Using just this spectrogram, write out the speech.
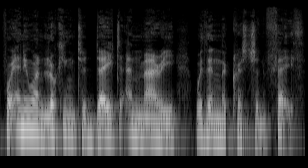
for anyone looking to date and marry within the Christian faith.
